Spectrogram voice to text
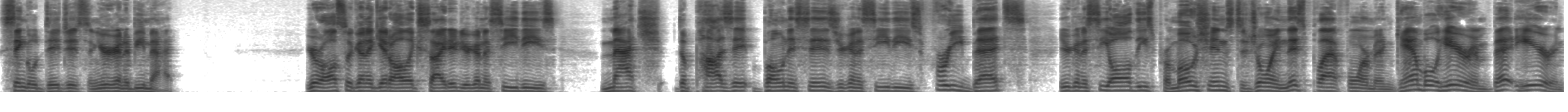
single digits, and you're going to be mad. You're also going to get all excited. You're going to see these match deposit bonuses. You're going to see these free bets. You're going to see all these promotions to join this platform and gamble here and bet here and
